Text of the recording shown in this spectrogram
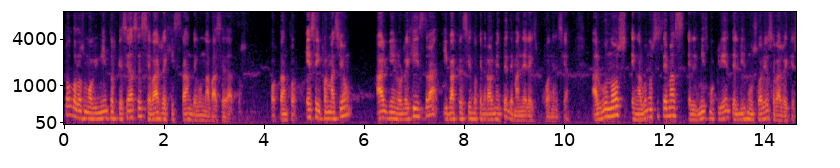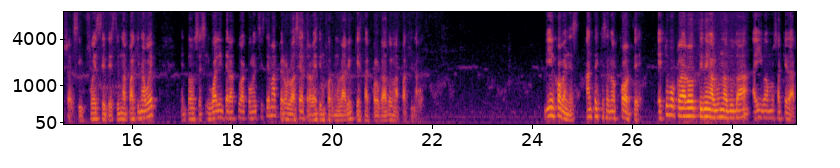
todos los movimientos que se hace se va registrando en una base de datos. Por tanto, esa información alguien lo registra y va creciendo generalmente de manera exponencial. Algunos, en algunos sistemas, el mismo cliente, el mismo usuario se va a registrar. Si fuese desde una página web, entonces, igual interactúa con el sistema, pero lo hace a través de un formulario que está colgado en la página web. Bien, jóvenes, antes que se nos corte, ¿estuvo claro? ¿Tienen alguna duda? Ahí vamos a quedar.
